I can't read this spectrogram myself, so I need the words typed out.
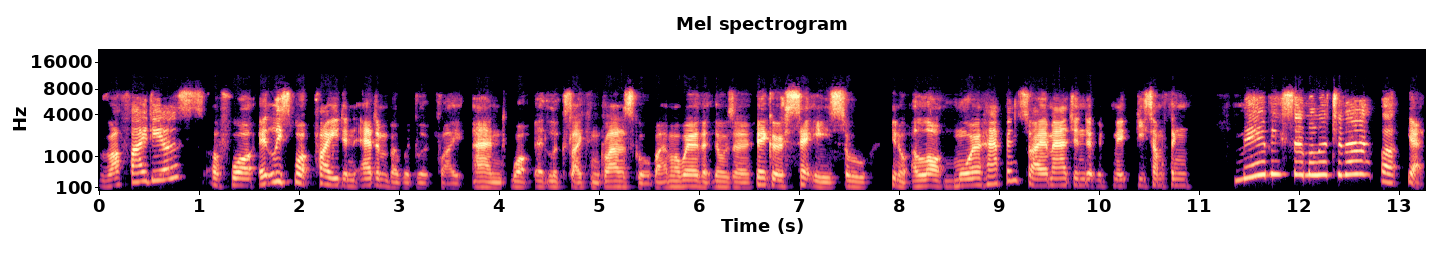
rough ideas of what at least what Pride in Edinburgh would look like and what it looks like in Glasgow. But I'm aware that those are bigger cities, so you know a lot more happens. So I imagined it would be something maybe similar to that. But yeah,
